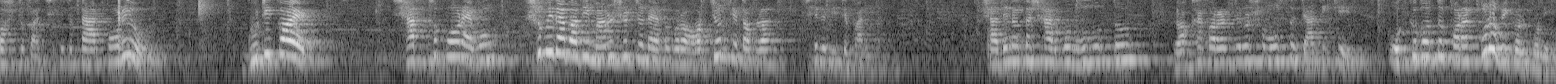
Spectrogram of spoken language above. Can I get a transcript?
কষ্ট পাচ্ছি। কিন্তু তারপরেও গুটি কয়েক স্বার্থপর এবং সুবিধাবাদী মানুষের জন্য এত বড় অর্জনকে তো আমরা ছেড়ে দিতে পারি না। স্বাধীনতা সার্বভৌমত্ব রক্ষা করার জন্য সমস্ত জাতিকে ঐক্যবদ্ধ করার কোনো বিকল্প নেই।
